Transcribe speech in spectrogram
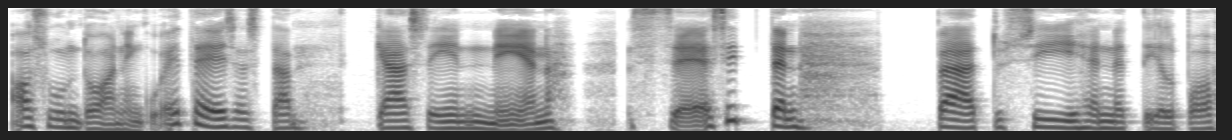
asuntoa niin kuin eteisestä käsin, niin se sitten päättyi siihen, että Ilpo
